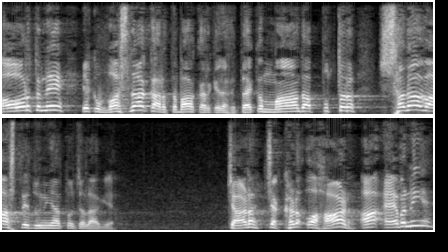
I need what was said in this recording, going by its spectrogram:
ਔਰਤ ਨੇ ਇੱਕ ਵਸਦਾ ਘਰ ਤਬਾਹ ਕਰਕੇ ਰੱਖਤਾ ਇੱਕ ਮਾਂ ਦਾ ਪੁੱਤਰ ਸਦਾ ਵਾਸਤੇ ਦੁਨੀਆ ਤੋਂ ਚਲਾ ਗਿਆ। ਚੜ, ਝੱਖੜ, ਉਹਾੜ, ਆ ਐਬ ਨਹੀਂ ਹੈ।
